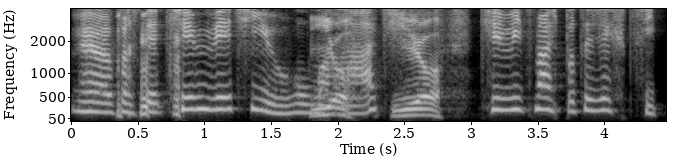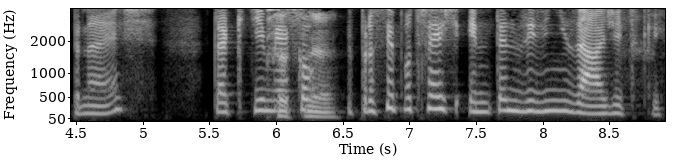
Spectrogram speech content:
Jo, prostě čím větší humáč, jo, jo. čím víc máš pocit, že chcípneš, tak tím jako Přesně. jako prostě potřebuješ intenzivní zážitky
